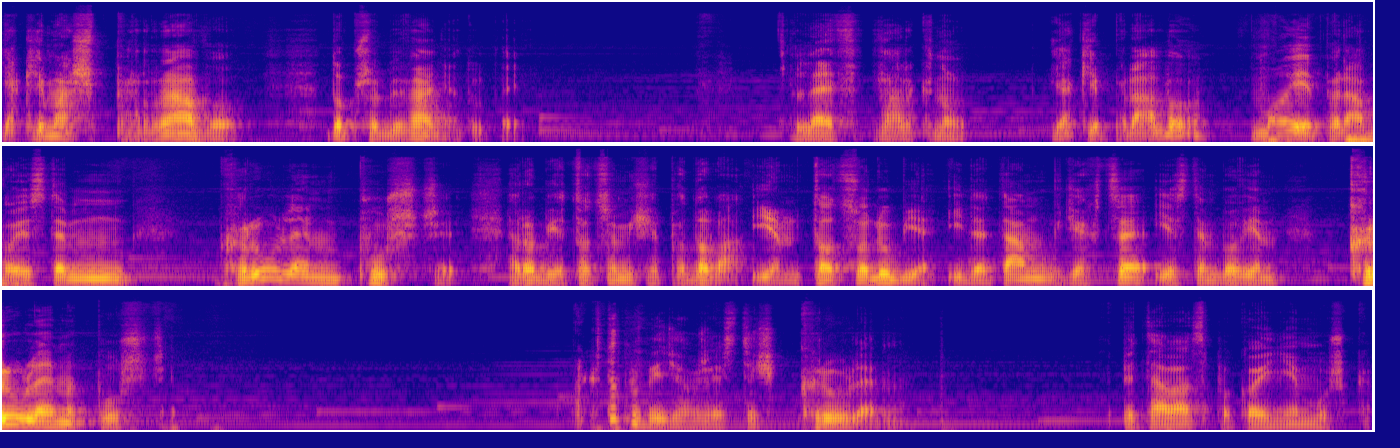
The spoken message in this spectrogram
Jakie masz prawo do przebywania tutaj? Lew warknął. Jakie prawo? Moje prawo. Jestem królem puszczy. Robię to, co mi się podoba. Jem to, co lubię. Idę tam, gdzie chcę. Jestem bowiem królem puszczy. A kto powiedział, że jesteś królem? Pytała spokojnie muszka.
